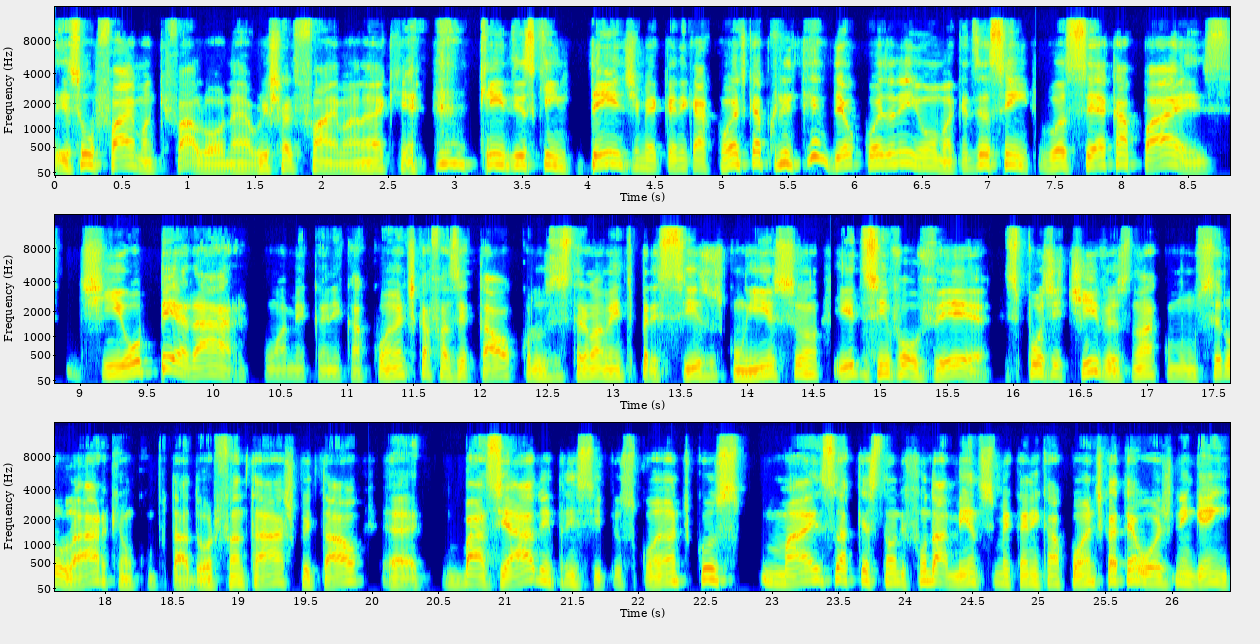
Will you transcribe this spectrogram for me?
Isso é o Feynman que falou, né? Richard Feynman, né? Que quem diz que entende mecânica quântica é porque não entendeu coisa nenhuma. Quer dizer assim, você é capaz de operar com a mecânica quântica quântica, fazer cálculos extremamente precisos com isso e desenvolver dispositivos, né, como um celular, que é um computador fantástico e tal, é, baseado em princípios quânticos, mas a questão de fundamentos de mecânica quântica, até hoje ninguém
